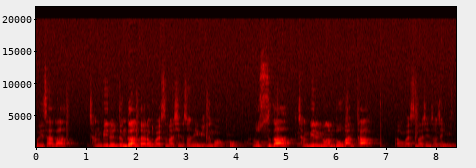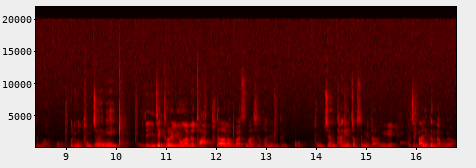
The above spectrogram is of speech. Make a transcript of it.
의사가 장비를 능가한다라고 말씀하시는 선생님이 있는 것 같고 로스가 장비를 이용하면 너무 많다 라고 말씀하시는 선생님이 있는 것 같고 그리고 통증이 이제 인젝터를 이용하면 더 아프다라고 말씀하시는 선생님도 있고 통증 당연히 적습니다. 이게 훨씬 빨리 끝나고요.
